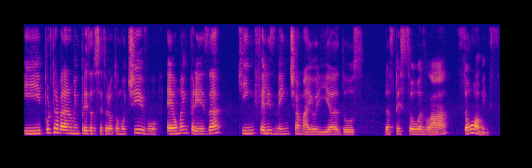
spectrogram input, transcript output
E por trabalhar numa empresa do setor automotivo, é uma empresa que, infelizmente, a maioria dos, das pessoas lá são homens.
